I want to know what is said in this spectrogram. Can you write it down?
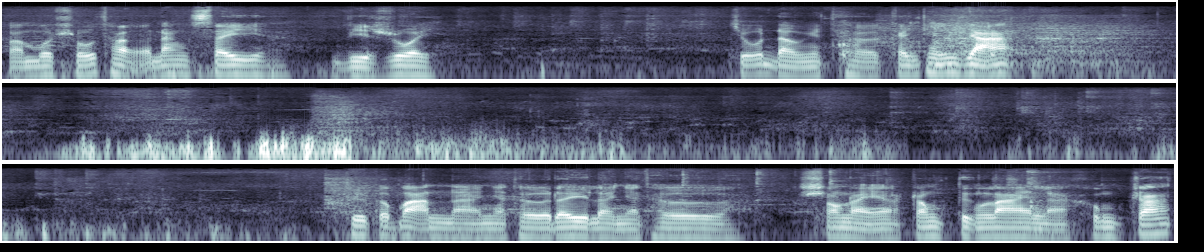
và một số thợ đang xây vỉ ruồi. Chỗ đầu nhà thờ cánh thánh giá. Thưa các bạn, là nhà thờ đây là nhà thờ sau này trong tương lai là không trát.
